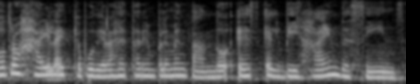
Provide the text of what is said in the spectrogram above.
otro highlight que pudieras estar implementando es el behind the scenes.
